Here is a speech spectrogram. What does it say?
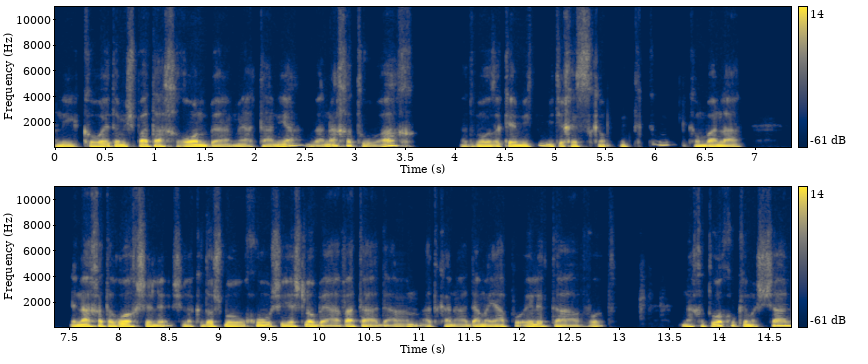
אני קורא את המשפט האחרון מהתניא, והנחת רוח, האדמו"ר הזקן מתייחס כמובן לנחת הרוח של, של הקדוש ברוך הוא, שיש לו באהבת האדם, עד כאן האדם היה פועל את האהבות. נחת רוח הוא כמשל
